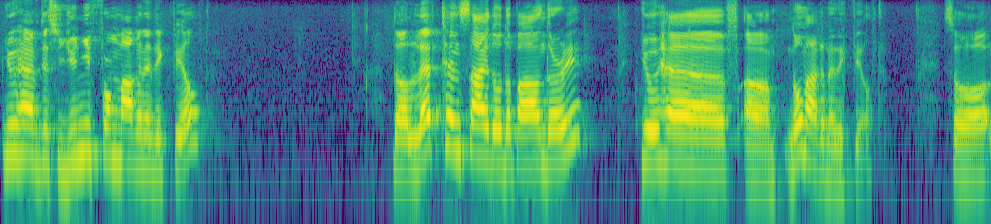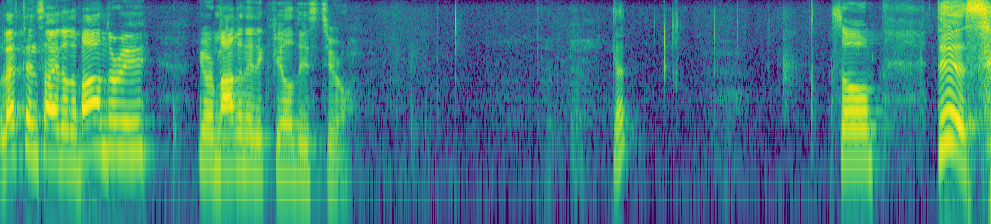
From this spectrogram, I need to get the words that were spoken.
you have this uniform magnetic field. The left hand side of the boundary, you have um, no magnetic field. So left-hand side of the boundary, your magnetic field is zero. Good? So this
